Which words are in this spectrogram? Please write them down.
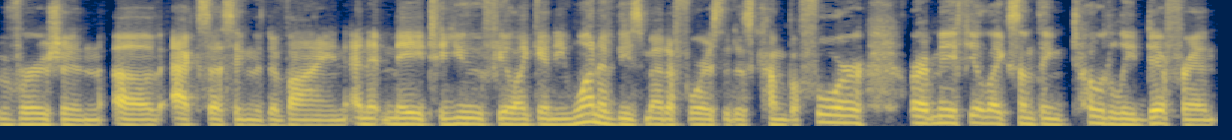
version of accessing the divine. And it may to you feel like any one of these metaphors that has come before, or it may feel like something totally different,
